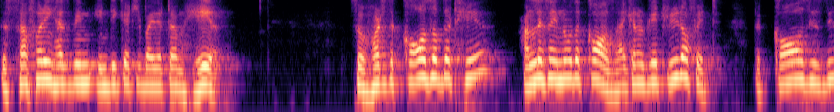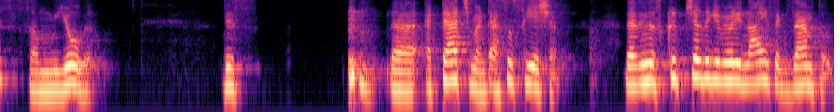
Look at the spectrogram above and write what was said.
the suffering has been indicated by the term heya. So what is the cause of that heya? Unless I know the cause, I cannot get rid of it. The cause is this samyoga, this uh, attachment, association. That in the scripture, they give a very nice example.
